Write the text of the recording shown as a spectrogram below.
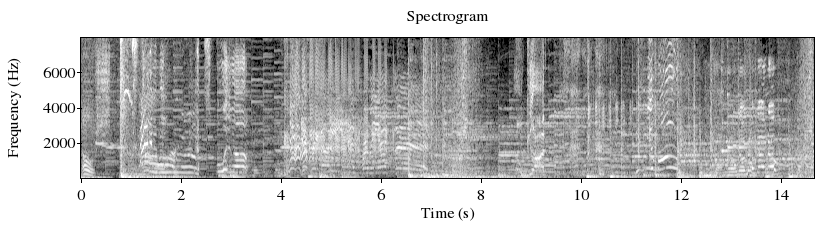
oh, sh. Split up! Everybody, head for the exit. Oh god! Leave me alone! Oh, no, no, no, no, no!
